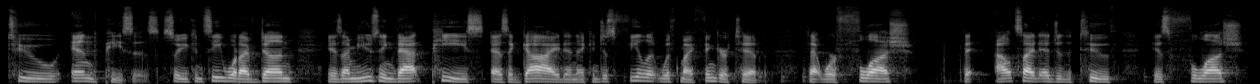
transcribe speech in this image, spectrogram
two end pieces. So you can see what I've done is I'm using that piece as a guide and I can just feel it with my fingertip that we're flush, the outside edge of the tooth is flush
